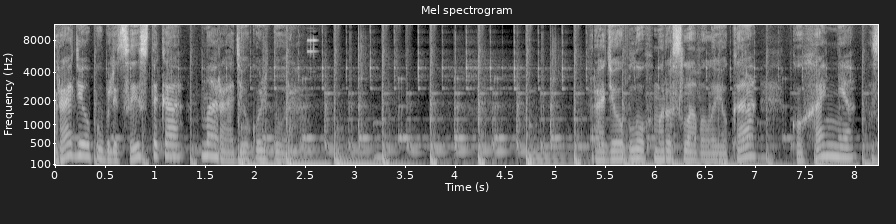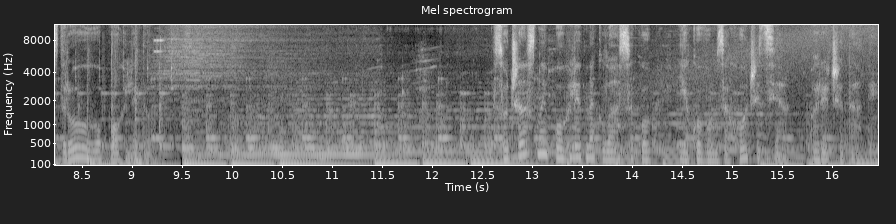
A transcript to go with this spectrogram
Радіопубліцистика на Радіо Культура. Радіоблог Мирослава Лаюка Кохання з другого погляду. Сучасний погляд на класику, яку вам захочеться перечитати.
